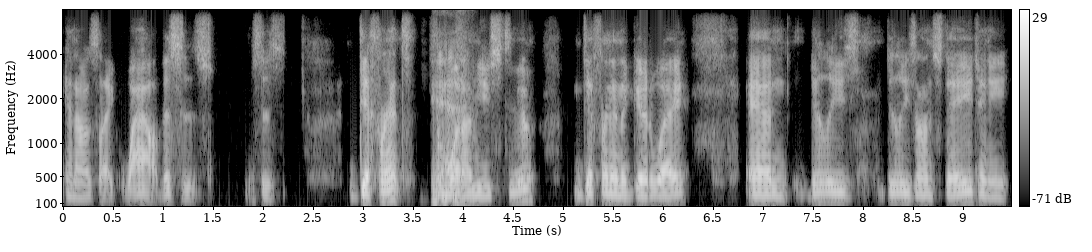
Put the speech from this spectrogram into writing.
and i was like wow this is this is different from what i'm used to different in a good way. And billy's billy's on stage and he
